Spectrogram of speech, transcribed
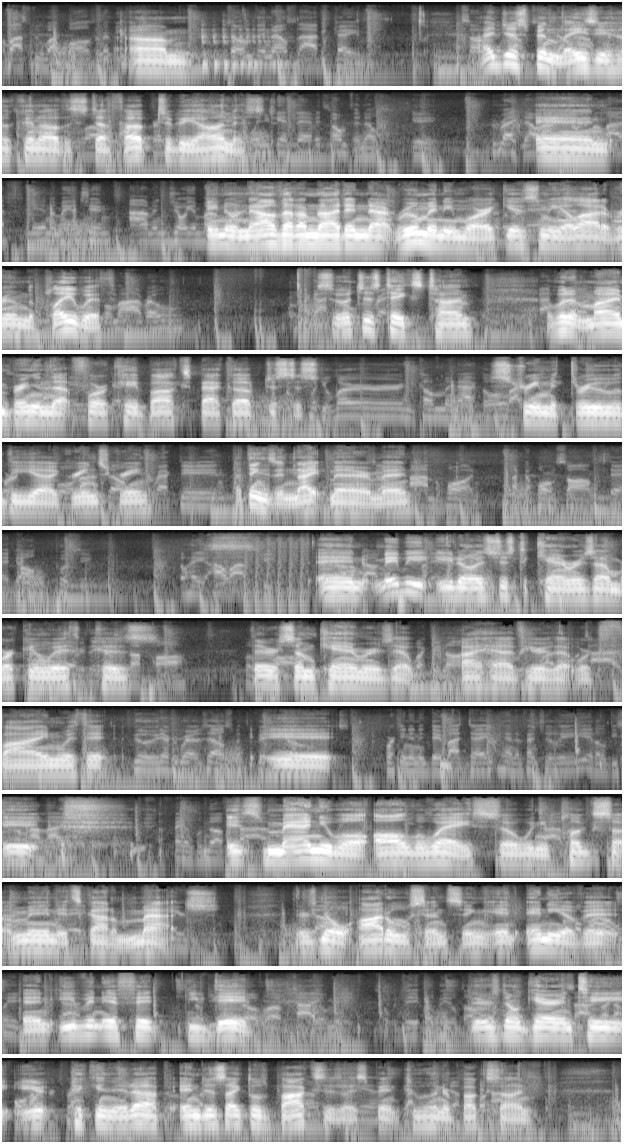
Um I just been lazy hooking all the stuff up to be honest. And you know, now that I'm not in that room anymore, it gives me a lot of room to play with. So it just takes time. I wouldn't mind bringing that 4K box back up just to stream it through the uh, green screen. That thing's a nightmare, man. And maybe, you know, it's just the cameras I'm working with because there are some cameras that I have here that work fine with it. It, it it's manual all the way, so when you plug something in, it's got to match. There's no auto sensing in any of it, and even if it you did, there's no guarantee you're picking it up. And just like those boxes I spent 200 bucks on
